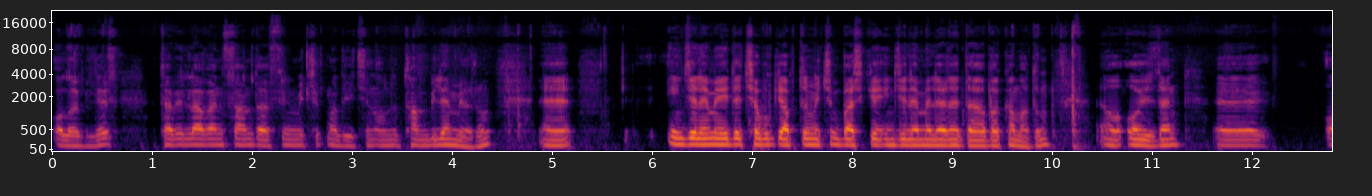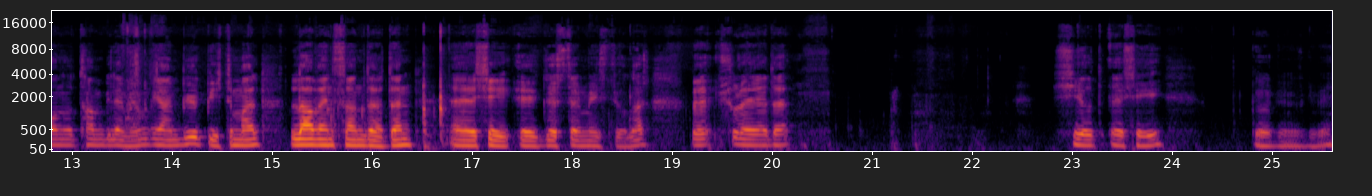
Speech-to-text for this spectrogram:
olabilir. Tabii Love and Thunder filmi çıkmadığı için onu tam bilemiyorum. E, incelemeyi de çabuk yaptığım için başka incelemelere daha bakamadım. O, o yüzden e, onu tam bilemiyorum. Yani büyük bir ihtimal Love and Thunder'dan e, şey e, gösterme istiyorlar. Ve şuraya da Shield e, şeyi gördüğünüz gibi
